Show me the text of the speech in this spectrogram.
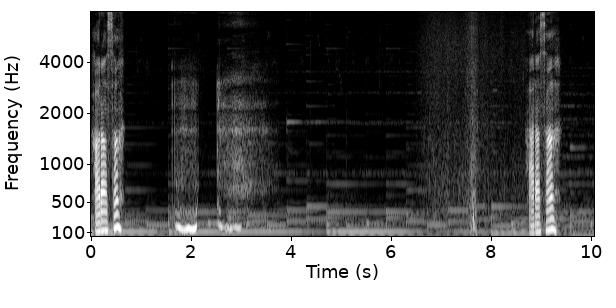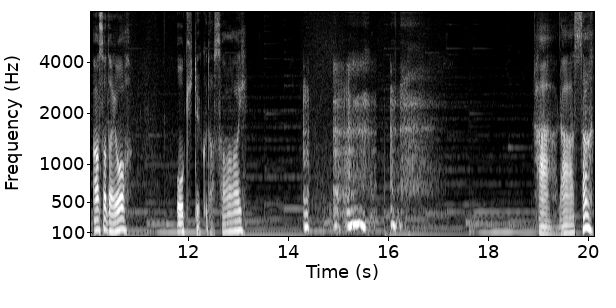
原さん。原さん朝だよ。起きてください。原さん。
